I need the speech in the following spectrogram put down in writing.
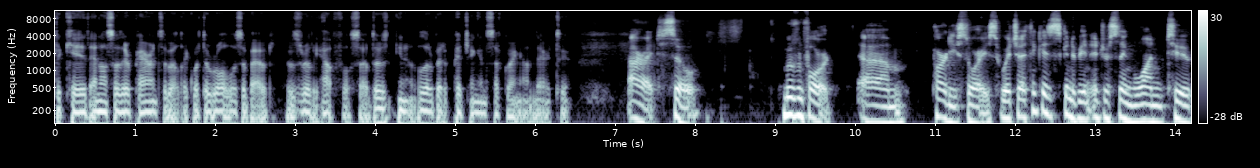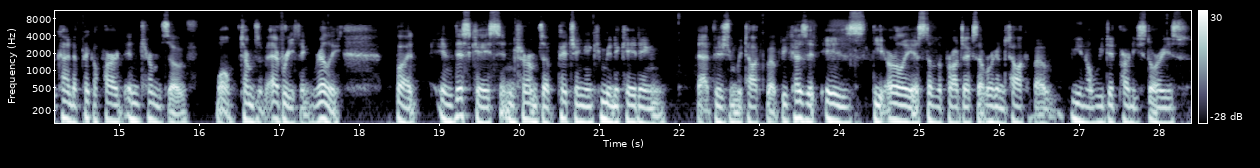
the kid and also their parents about like what the role was about it was really helpful. So there's you know a little bit of pitching and stuff going on there too. All right. So moving forward, um, party stories, which I think is going to be an interesting one to kind of pick apart in terms of, well, in terms of everything really. But in this case, in terms of pitching and communicating that vision we talked about, because it is the earliest of the projects that we're going to talk about, you know, we did party stories.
